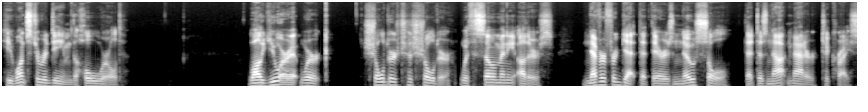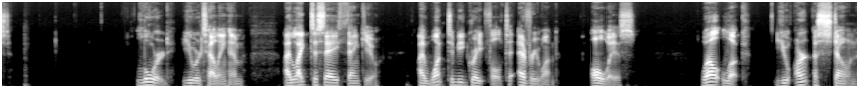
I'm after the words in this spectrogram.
He wants to redeem the whole world. While you are at work, shoulder to shoulder with so many others, never forget that there is no soul that does not matter to Christ. Lord, you were telling him, I like to say thank you I want to be grateful to everyone, always. Well, look, you aren't a stone,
